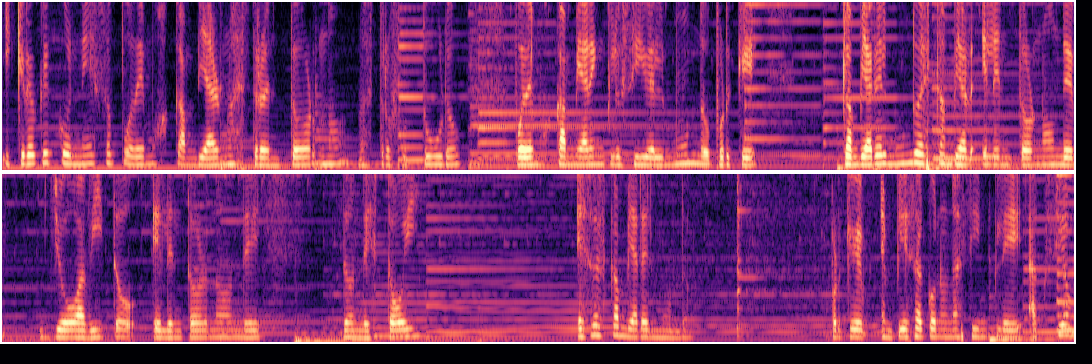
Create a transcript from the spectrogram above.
Y creo que con eso podemos cambiar nuestro entorno, nuestro futuro, podemos cambiar inclusive el mundo, porque cambiar el mundo es cambiar el entorno donde yo habito, el entorno donde, donde estoy. Eso es cambiar el mundo, porque empieza con una simple acción,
